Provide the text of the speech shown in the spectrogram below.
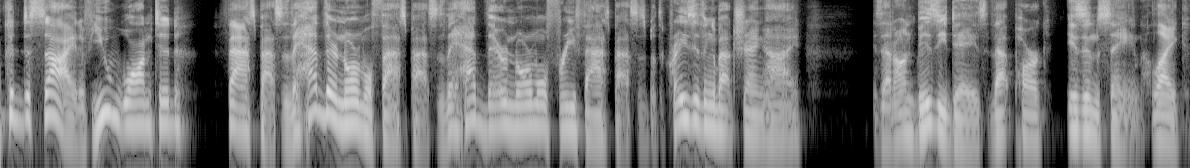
could decide if you wanted fast passes. They had their normal fast passes, they had their normal free fast passes. But the crazy thing about Shanghai is that on busy days, that park is insane. Like,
